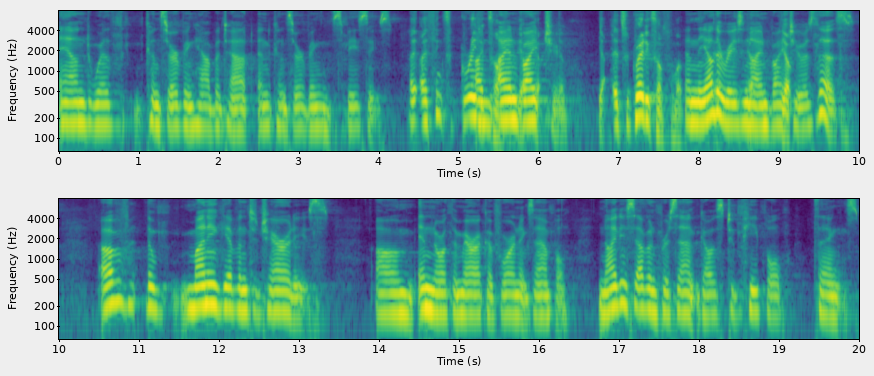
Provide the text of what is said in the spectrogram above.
and with conserving habitat and conserving species. I, I think it's a great I- I example. Yeah, invite yeah, you. Yeah, yeah, it's a great example. And the other Yeah, reason yeah, I invite yeah. you is this. Of the money given to charities um, in North America, for an example, 97% goes to people things,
